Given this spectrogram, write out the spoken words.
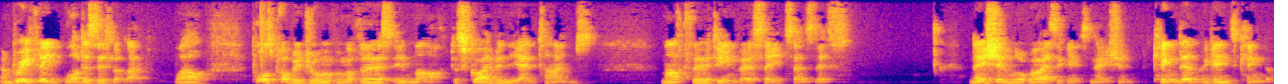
And briefly, what does this look like? Well, Paul's probably drawn from a verse in Mark describing the end times. Mark 13, verse 8 says this Nation will rise against nation, kingdom against kingdom.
